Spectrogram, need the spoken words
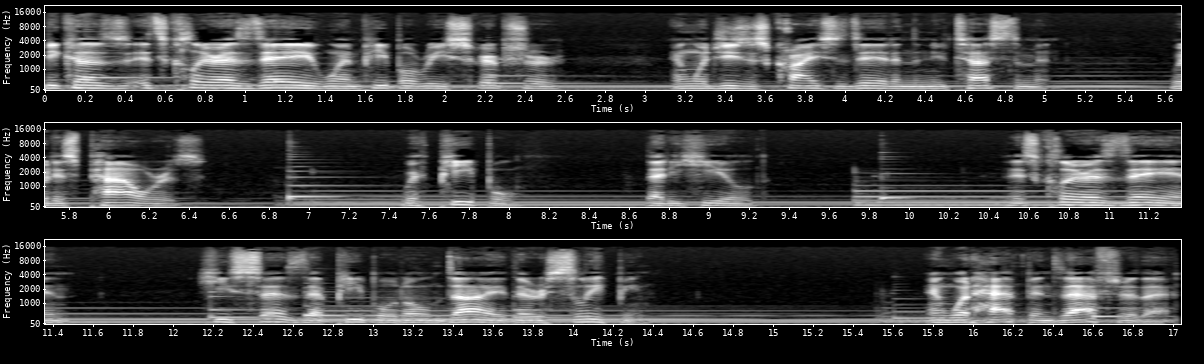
Because it's clear as day when people read scripture and what Jesus Christ did in the New Testament with his powers, with people that he healed. It's clear as day, and he says that people don't die, they're sleeping. And what happens after that?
